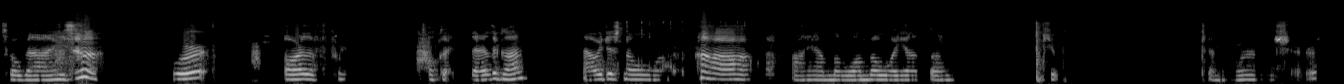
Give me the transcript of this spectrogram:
So guys, where are the Okay, there's the gun. Now we just know. Haha, I am the one the way up them. Cute. Just pretend we're the sheriff.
